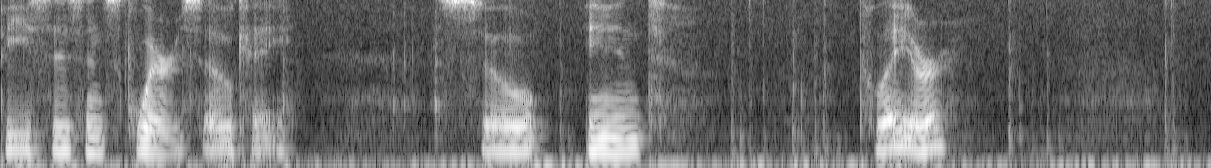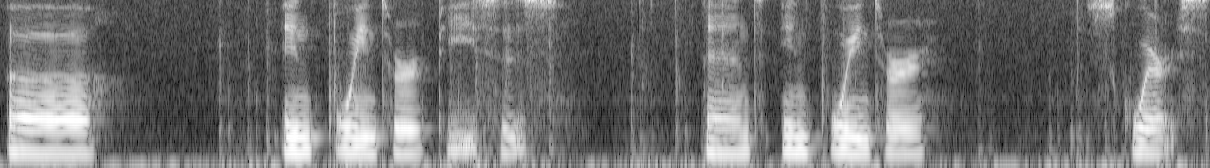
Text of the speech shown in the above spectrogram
pieces and squares. Okay. So int player uh, in pointer pieces and in pointer squares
